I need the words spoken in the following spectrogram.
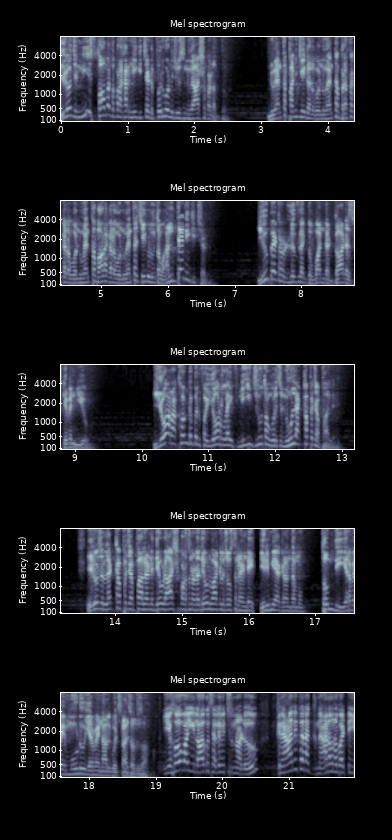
ఈరోజు నీ స్తోమత ప్రకారం నీకు ఇచ్చాడు పొరుగుని చూసి నువ్వు ఆశపడద్దు. నువ్వు ఎంత పని చేయగలవు నువ్వు ఎంత బ్రతకగలవు నువ్వు ఎంత వాడగలవు నువ్వు ఎంత చేయగలుగుతావు అంతే నీకు ఇచ్చాడు. You better live like the one that God he's given you your accountable for your life నీ జీవితం గురించి నువ్వు లెక్కప్ప చెప్పాలి. ఈ రోజు లెక్కప్ప చెప్పాలని దేవుడు ఆశపడుతున్నాడు. దేవుడు వాటిలో చూస్తున్నాండి ఇర్మియా గ్రంథము తొమ్మిది ఇరవై మూడు ఇరవై నాలుగు వచ్చిన చదువుదాం. యెహోవా ఇలాగు సెలవిస్తున్నాడు జ్ఞాని తన జ్ఞానమును బట్టి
